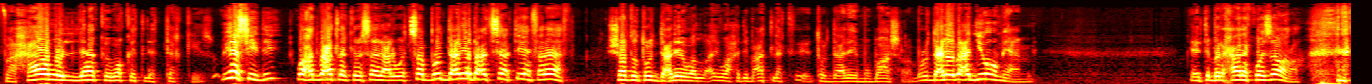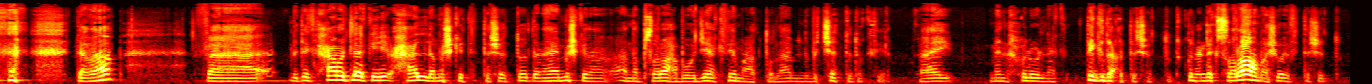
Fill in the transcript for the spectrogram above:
فحاول لاقي وقت للتركيز. ويا سيدي واحد بعت لك رسالة على الواتساب رد عليه بعد ساعتين ثلاث. مش شرط ترد عليه والله أي واحد يبعت لك ترد عليه مباشرة. برد عليه بعد يوم يا عمي. اعتبر حالك وزارة. تمام؟ فبدك تحاول تلاقي حل لمشكلة التشتت لأن هاي مشكلة أنا بصراحة بواجهها كثير مع الطلاب إنه بتشتتوا كثير. فهي من الحلول إنك على التشتت تكون عندك صرامة شوي في التشتت.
